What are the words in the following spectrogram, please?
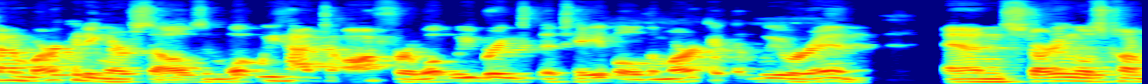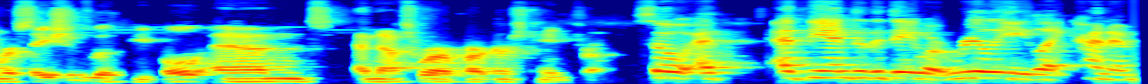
kind of marketing ourselves and what we had to offer what we bring to the table the market that we were in and starting those conversations with people and and that's where our partners came from. So at, at the end of the day what really like kind of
